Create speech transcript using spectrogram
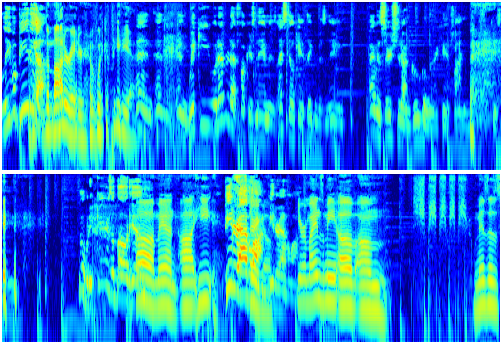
Levapedia. the moderator of Wikipedia. and, and and Wiki, whatever that fucker's name is, I still can't think of his name. I haven't searched it on Google and I can't find him. The fuck name? Nobody cares about him. Oh man, uh, he Peter Avalon. Peter Avalon. he reminds me of um, Mrs.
